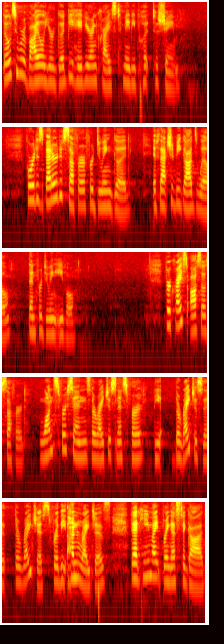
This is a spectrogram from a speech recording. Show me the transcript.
those who revile your good behavior in Christ may be put to shame. For it is better to suffer for doing good, if that should be God's will, than for doing evil. For Christ also suffered once for sins, the righteousness for the the righteous, the righteous for the unrighteous, that he might bring us to God,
